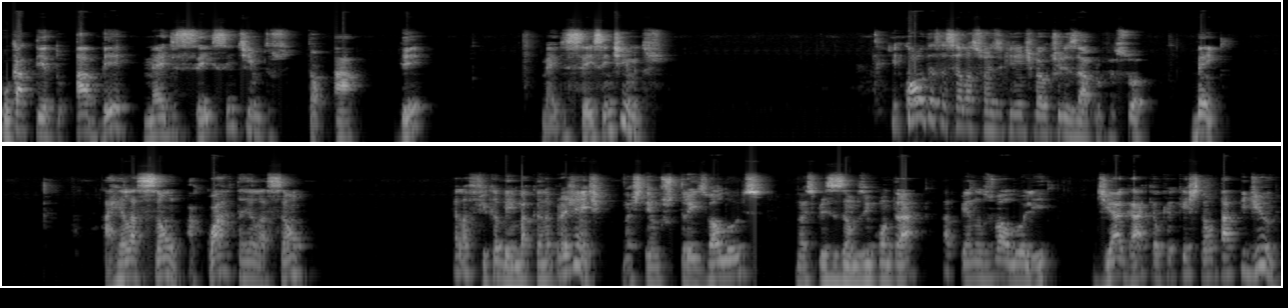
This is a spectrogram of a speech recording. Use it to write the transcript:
O cateto AB mede 6 centímetros. Então, AB mede 6 centímetros. E qual dessas relações aqui a gente vai utilizar, professor? Bem, a relação, a quarta relação, ela fica bem bacana para a gente. Nós temos três valores, nós precisamos encontrar apenas o valor ali de h, que é o que a questão está pedindo.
